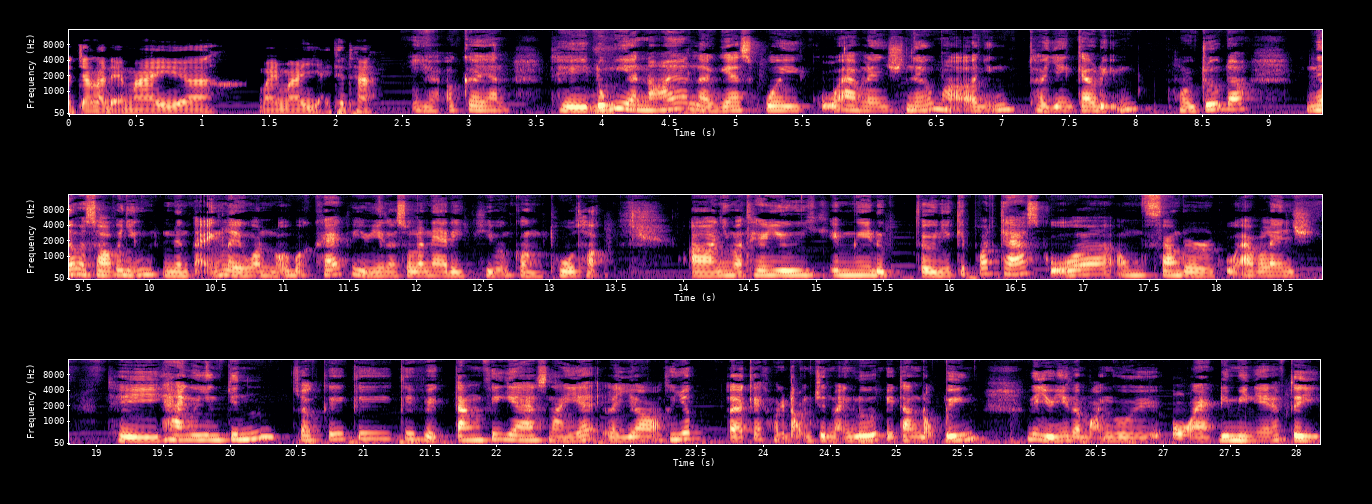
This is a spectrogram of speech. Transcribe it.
uh, chắc là để mai uh, mai mai giải thích ha. Dạ yeah, ok anh. Thì đúng như anh nói là Gasway của Avalanche nếu mà ở những thời gian cao điểm hồi trước đó nếu mà so với những nền tảng liên quanh nổi bật khác ví dụ như là Solana đi thì vẫn còn thua thật à, nhưng mà theo như em nghe được từ những cái podcast của ông founder của Avalanche thì hai nguyên nhân chính cho cái cái cái việc tăng phí gas này á, là do thứ nhất là các hoạt động trên mạng lưới bị tăng đột biến ví dụ như là mọi người ồ ạt đi mini NFT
